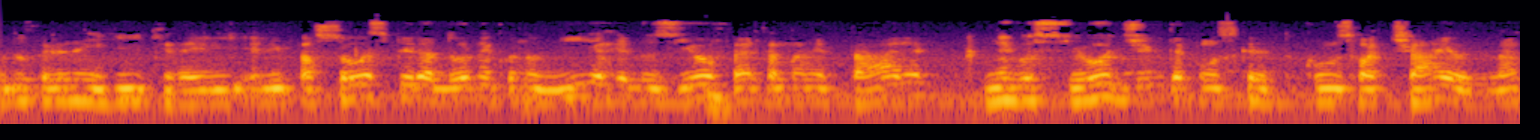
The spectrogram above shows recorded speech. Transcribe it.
o do Fernando Henrique. Né? Ele, ele, passou o aspirador na economia, reduziu a oferta monetária, negociou dívida com os, com os Rothschild. Né?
